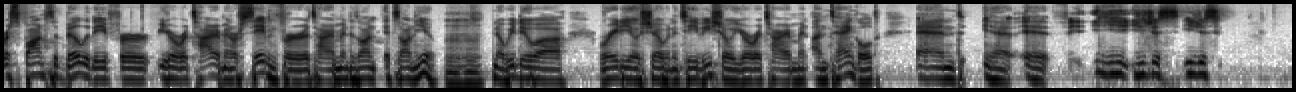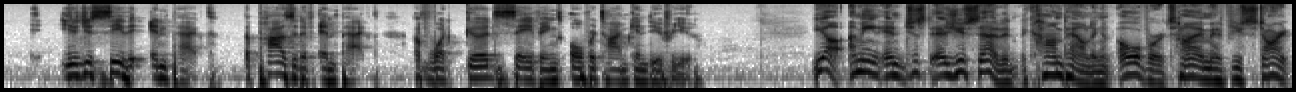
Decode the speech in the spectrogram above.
responsibility for your retirement or saving for retirement is on it's on you. Mm-hmm. You know, we do a radio show and a TV show, Your Retirement Untangled, and you know, you, you just you just you just see the impact, the positive impact of what good savings over time can do for you. Yeah, I mean, and just as you said, compounding and over time, if you start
